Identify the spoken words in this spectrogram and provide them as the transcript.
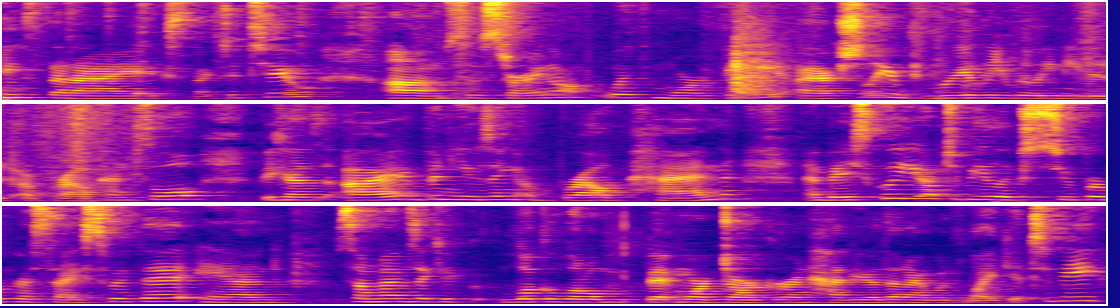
Things than I expected to. Um, so starting off with Morphe, I actually really, really needed a brow pencil because I've been using a brow pen and basically you have to be like super precise with it and sometimes it could look a little bit more darker and heavier than I would like it to be.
